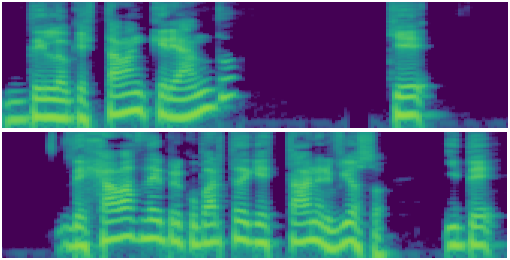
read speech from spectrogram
de lo que estaban creando que dejabas de preocuparte de que estaba nervioso y te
